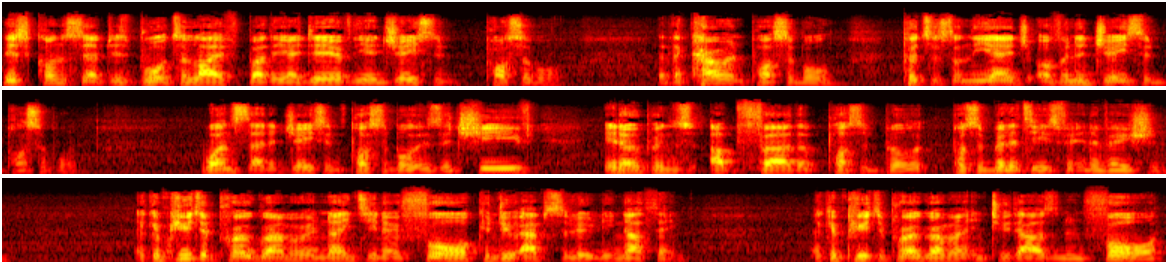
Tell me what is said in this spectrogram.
This concept is brought to life by the idea of the adjacent possible, that the current possible puts us on the edge of an adjacent possible. Once that adjacent possible is achieved, it opens up further possible, possibilities for innovation. A computer programmer in 1904 can do absolutely nothing. A computer programmer in 2004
